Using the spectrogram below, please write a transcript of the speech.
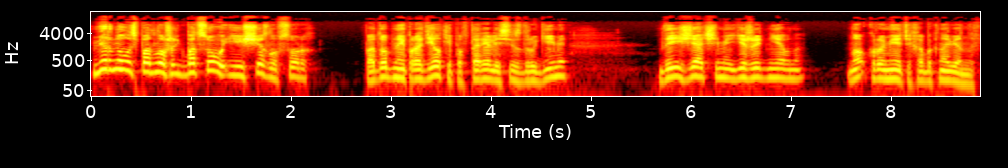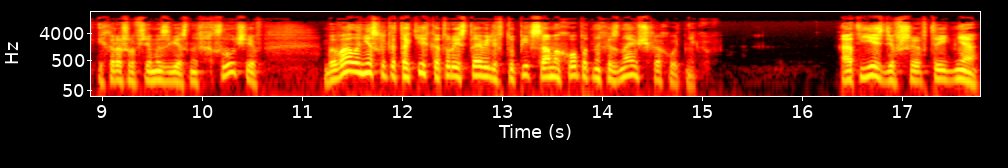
вернулась под лошадь к Бацову и исчезла в ссорах. Подобные проделки повторялись и с другими, доезжачими ежедневно. Но кроме этих обыкновенных и хорошо всем известных случаев, бывало несколько таких, которые ставили в тупик самых опытных и знающих охотников. Отъездившие в три дня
